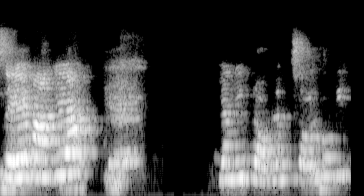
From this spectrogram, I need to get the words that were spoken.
सेम आ गया। यानी प्रॉब्लम सॉल्व होगी।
